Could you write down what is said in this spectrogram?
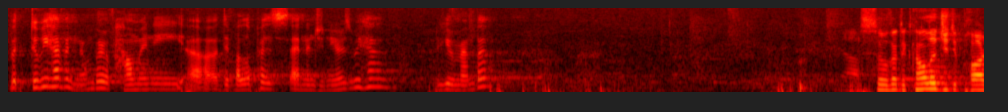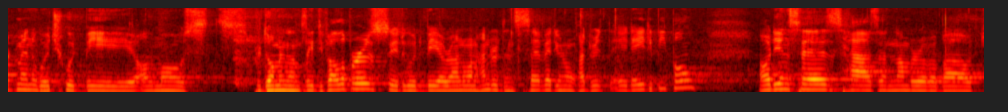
But do we have a number of how many uh, developers and engineers we have? Do you remember? Uh, So the technology department, which would be almost predominantly developers, it would be around 170, you know, 180 people. Audiences has a number of about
